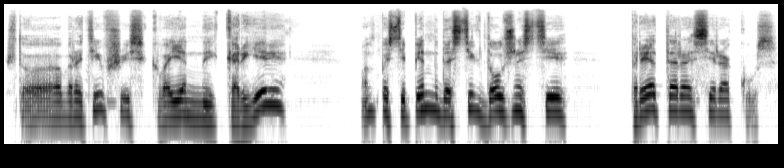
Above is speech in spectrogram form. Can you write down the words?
что, обратившись к военной карьере, он постепенно достиг должности претора Сиракуз.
